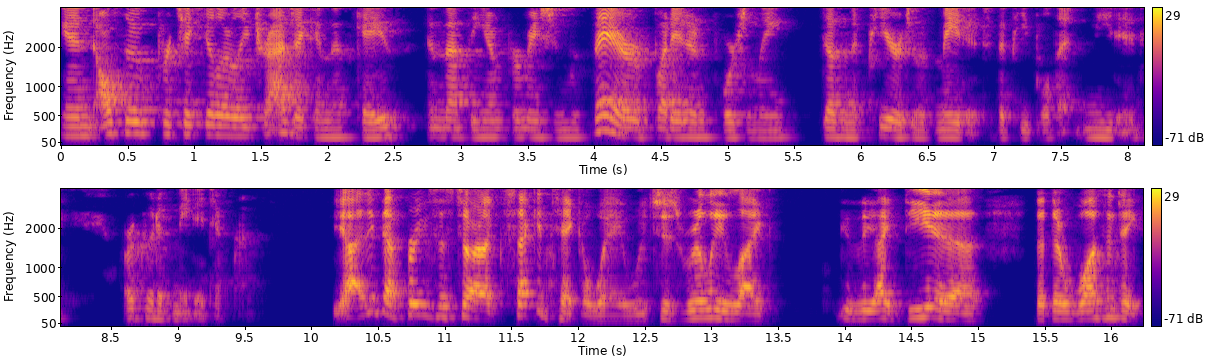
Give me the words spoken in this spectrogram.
And also particularly tragic in this case, in that the information was there, but it unfortunately doesn't appear to have made it to the people that needed or could have made a difference. Yeah, I think that brings us to our like, second takeaway, which is really like the idea that there wasn't a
